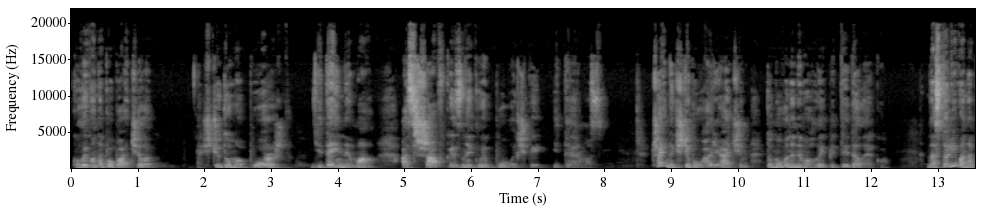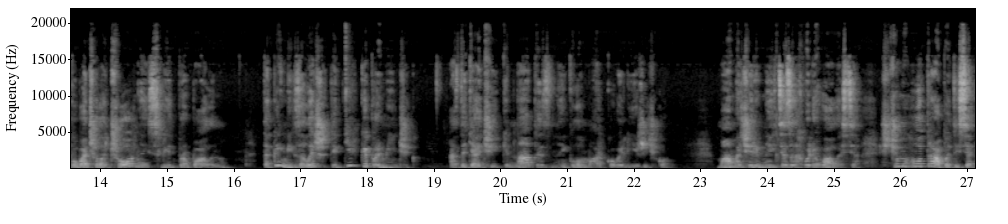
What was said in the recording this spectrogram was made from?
коли вона побачила, що дома порожньо, дітей нема, а з шафки зникли булочки і термос. Чайник ще був гарячим, тому вони не могли піти далеко. На столі вона побачила чорний слід пропалену. Такий міг залишити тільки промінчик, а з дитячої кімнати зникло Маркове ліжечко. Мама чарівниця захвилювалася, що могло трапитися,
